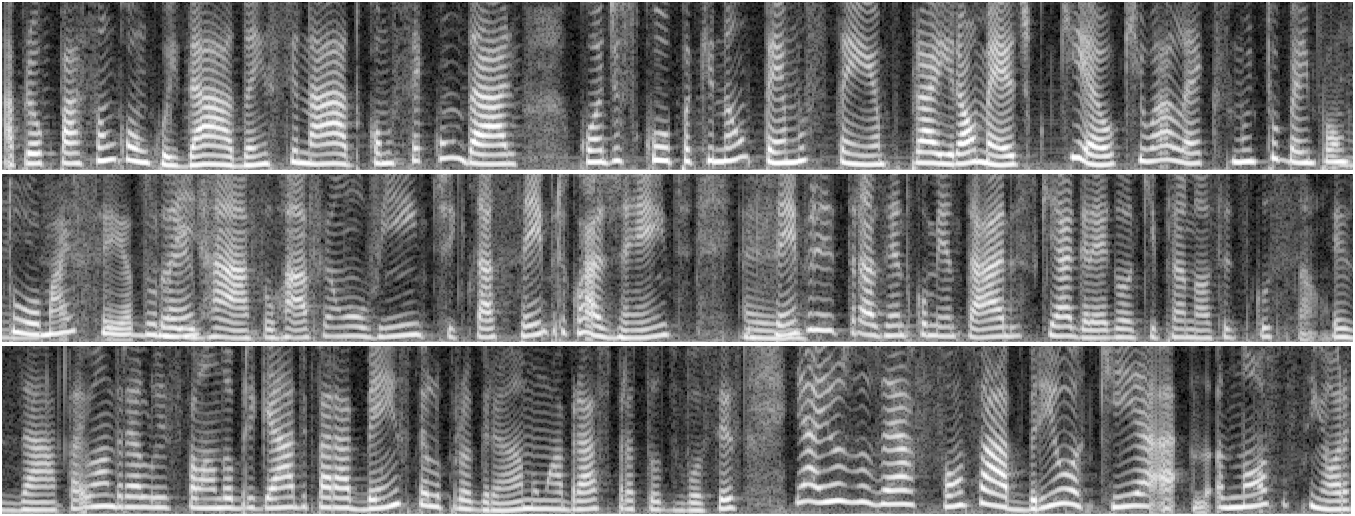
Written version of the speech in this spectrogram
A preocupação com o cuidado é ensinado como secundário, com a desculpa que não temos tempo para ir ao médico, que é o que o Alex muito bem pontuou mais cedo, Isso né? aí, Rafa. O Rafa é um ouvinte que está sempre com a gente É. e sempre trazendo comentários que agregam aqui para nossa discussão. Exato. Aí o André Luiz falando obrigado e parabéns pelo programa. Um abraço para todos vocês. E aí o José Afonso abriu aqui, a, a- Nossa Senhora,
